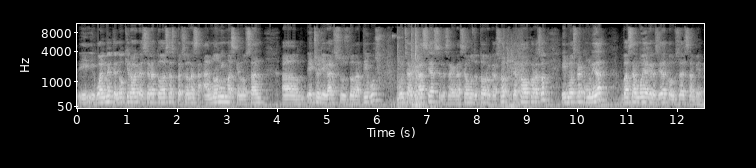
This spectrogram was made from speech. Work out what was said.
Igualmente, no quiero agradecer a todas esas personas anónimas que nos han hecho llegar sus donativos. Muchas gracias, les agradecemos de todo, corazón, de todo corazón y nuestra comunidad va a estar muy agradecida con ustedes también.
